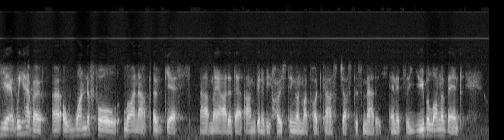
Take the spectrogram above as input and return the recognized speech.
Yeah, we have a, a wonderful lineup of guests uh, Mayada, that I'm going to be hosting on my podcast, Justice Matters. And it's a You Belong event.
